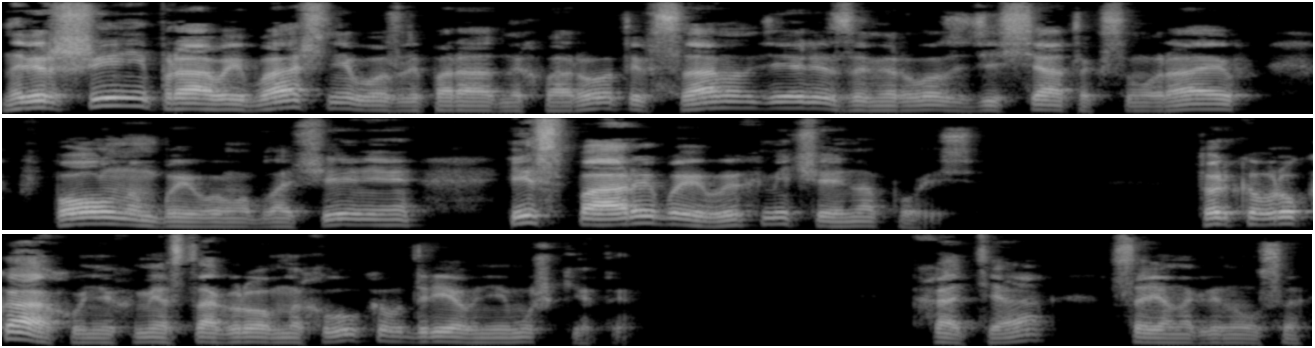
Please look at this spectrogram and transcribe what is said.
На вершине правой башни возле парадных ворот и в самом деле замерло с десяток самураев в полном боевом облачении и с парой боевых мечей на поясе. Только в руках у них вместо огромных луков древние мушкеты. Хотя, Саян оглянулся,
